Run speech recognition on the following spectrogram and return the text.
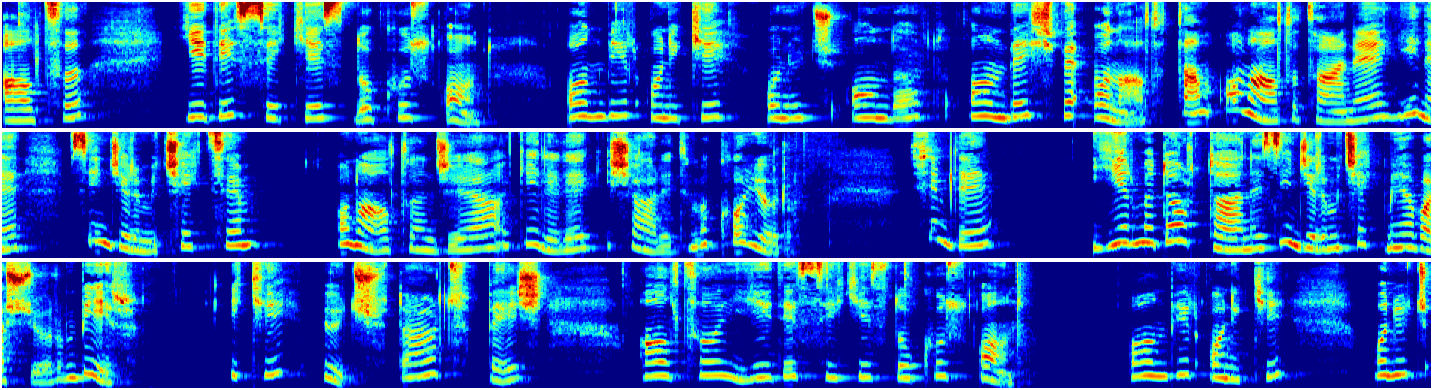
6 7 8 9 10 11 12 13, 14, 15 ve 16. Tam 16 tane yine zincirimi çektim. 16.ya gelerek işaretimi koyuyorum. Şimdi 24 tane zincirimi çekmeye başlıyorum. 1, 2, 3, 4, 5, 6, 7, 8, 9, 10, 11, 12, 13,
